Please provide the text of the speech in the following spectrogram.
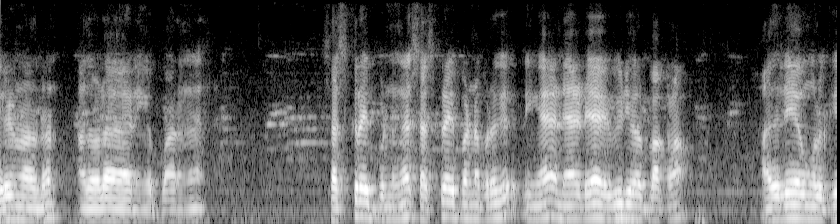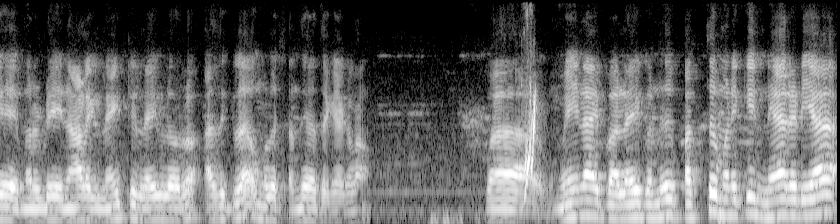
இறைவனுடன் அதோட நீங்கள் பாருங்கள் சப்ஸ்கிரைப் பண்ணுங்கள் சப்ஸ்கிரைப் பண்ண பிறகு நீங்கள் நேரடியாக வீடியோவை பார்க்கலாம். அதுலேயே உங்களுக்கு மறுபடியும் நாளைக்கு நைட்டு லைவில் வரும். அதுக்குள்ள உங்களுக்கு சந்தேகத்தை கேட்கலாம். இப்போ மெயினாக இப்போ லைவ் வந்து பத்து மணிக்கு நேரடியாக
